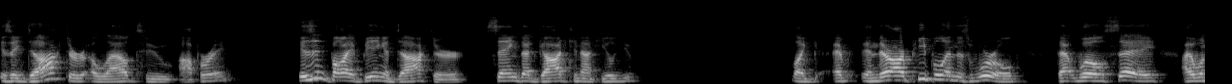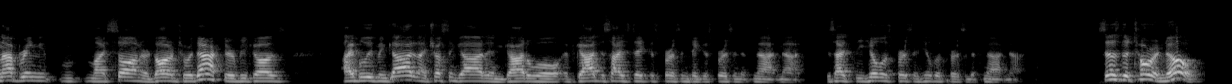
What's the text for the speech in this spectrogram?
Is a doctor allowed to operate? Isn't by being a doctor saying that God cannot heal you? Like, and there are people in this world that will say, I will not bring my son or daughter to a doctor because I believe in God and I trust in God, and God will, if God decides to take this person, take this person. If not, not. Decides to heal this person, heal this person. If not, not. Says the Torah, no.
